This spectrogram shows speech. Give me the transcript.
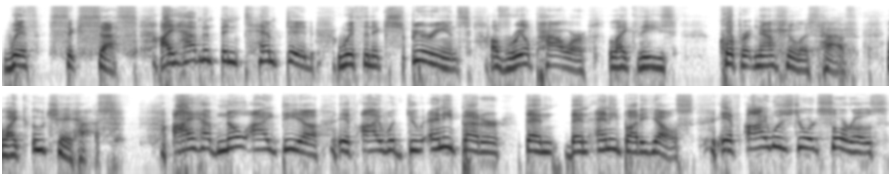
with success. I haven't been tempted with an experience of real power like these corporate nationalists have, like Uche has. I have no idea if I would do any better than, than anybody else. If I was George Soros,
